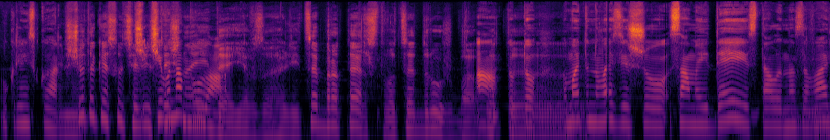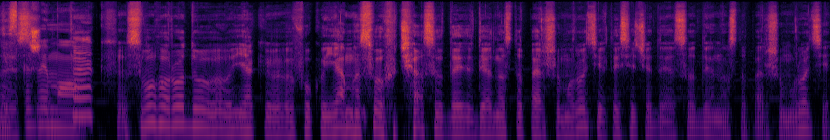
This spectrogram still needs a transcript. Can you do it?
української армії? Що таке соціалістична вона була? ідея взагалі? Це братерство, це дружба. А, От, тобто е, ви маєте на увазі, що саме ідеї стали на заваді Е, скажімо, Так, свого роду, як Фукуяма свого часу, де в 91-му році, в 1991 році,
